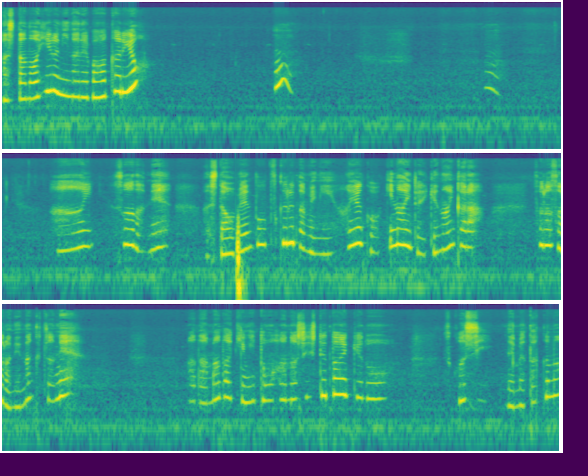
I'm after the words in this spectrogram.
明日のお昼になればわかるよ。うん、うん、はーい。そうだね。明日お弁当作るために早く起きないといけないから。そろそろ寝なくちゃね。まだまだ君とお話ししてたいけど。少し眠たくなっ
